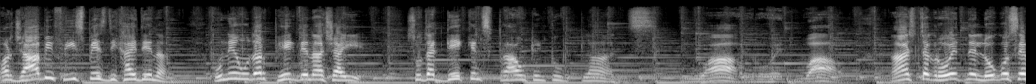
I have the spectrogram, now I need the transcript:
और जहाँ भी फ्री स्पेस दिखाई देना उन्हें उधर फेंक देना चाहिए so that they can sprout into plants वाह रोहित वाह आज तक रोहित ने लोगों से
